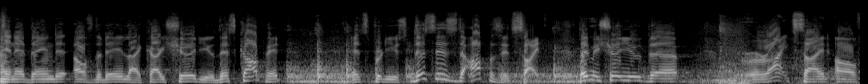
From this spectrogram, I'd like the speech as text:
And at the end of the day, like I showed you, this carpet, it's produced. This is the opposite side. Let me show you the right side of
